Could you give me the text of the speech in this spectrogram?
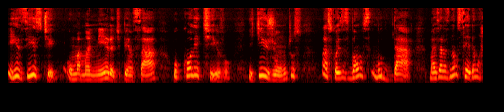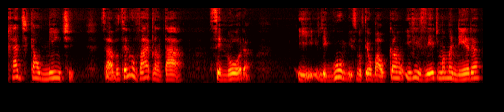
Existe uma maneira de pensar o coletivo. e que juntos as coisas vão mudar, mas elas não serão radicalmente. Sabe? Você não vai plantar cenoura e legumes no teu balcão e viver de uma maneira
